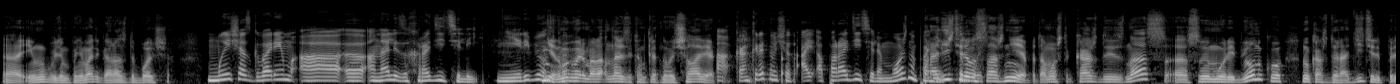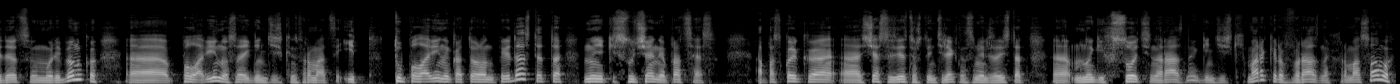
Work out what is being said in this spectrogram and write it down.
э, и мы будем понимать гораздо больше. Мы сейчас говорим о э, анализах родителей, не ребенка. Нет, мы говорим о анализе конкретного человека. А, конкретного человека. А, а по родителям можно понять? По родителям сложнее, потому что каждый из нас своему ребенку, ну, каждый родитель передает своему ребенку половину своей генетической информации. И ту половину, которую он передаст, это ну, некий случайный процесс. А поскольку э, сейчас известно, что интеллект на самом деле зависит от э, многих сотен разных генетических маркеров в разных хромосомах,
